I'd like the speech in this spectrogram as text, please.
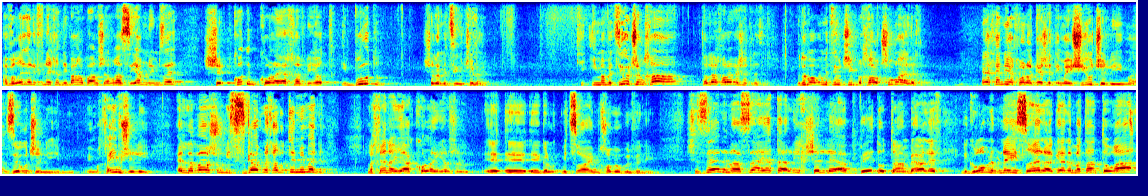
אבל רגע לפני כן דיברנו פעם שעברה, סיימנו עם זה, שקודם כל היה חייב להיות עיבוד של המציאות שלהם. כי עם המציאות שלך, אתה לא יכול לגשת לזה. מדובר במציאות שהיא בכלל לא קשורה אליך. איך אני יכול לגשת עם האישיות שלי, עם הזהות שלי, עם, עם החיים שלי, אל דבר שהוא נשגב לחלוטין ממני. לכן היה כל העניין של אה, אה, אה, גלות מצרים, חומר ובלבנים, שזה למעשה היה תהליך של לאבד אותם, באלף, לגרום לבני ישראל להגיע למתן תורה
